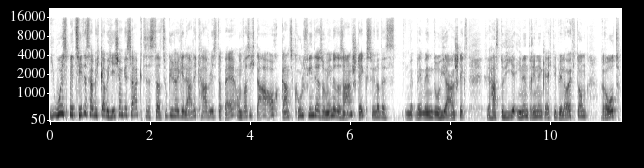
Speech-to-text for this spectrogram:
USB-C, das habe ich glaube ich eh schon gesagt, das dazugehörige Ladekabel ist dabei und was ich da auch ganz cool finde, also wenn du das ansteckst, wenn du, das, wenn, wenn du hier ansteckst, hast du hier innen drinnen gleich die Beleuchtung, rot,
